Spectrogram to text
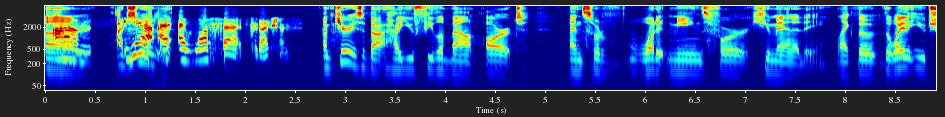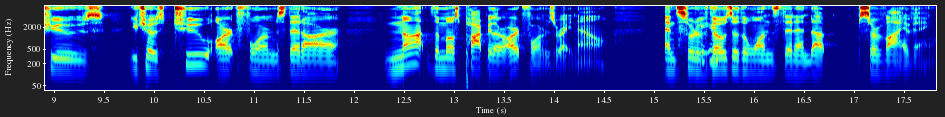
Um, Um, I just yeah, wanted- I, I love that production. I'm curious about how you feel about art and sort of what it means for humanity. Like the the way that you choose you chose two art forms that are not the most popular art forms right now. And sort of those are the ones that end up surviving.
